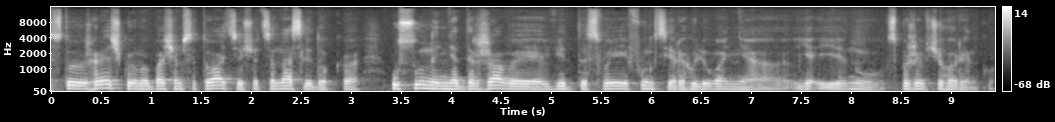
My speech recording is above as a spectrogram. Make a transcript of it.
з тою ж гречкою ми бачимо ситуацію, що це наслідок е, усунення держави від своєї функції регулювання ну, споживчого ринку.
